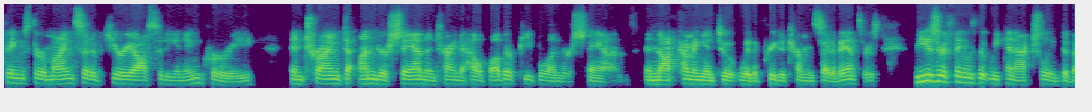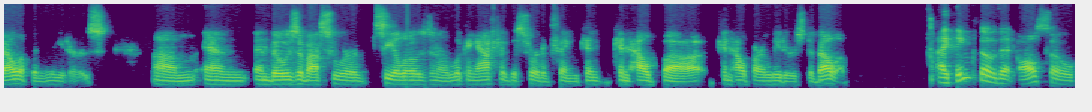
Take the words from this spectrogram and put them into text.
things through a mindset of curiosity and inquiry and trying to understand and trying to help other people understand and not coming into it with a predetermined set of answers. These are things that we can actually develop in leaders. Um, and and those of us who are CLOs and are looking after this sort of thing can can help uh, can help our leaders develop. I think though that also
